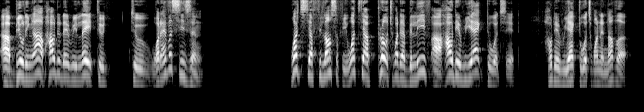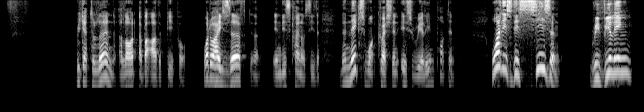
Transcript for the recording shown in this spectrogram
uh, building up, how do they relate to, to whatever season. What's their philosophy? What's their approach? What their beliefs are? How they react towards it? How they react towards one another? we get to learn a lot about other people. What do I observe them in this kind of season? The next one, question is really important. What is this season revealing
